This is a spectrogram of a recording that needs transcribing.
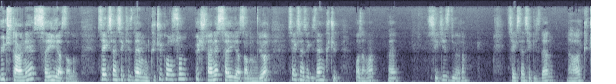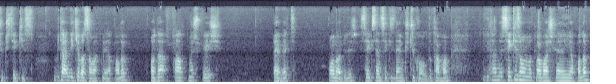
3 tane sayı yazalım. 88'den küçük olsun 3 tane sayı yazalım diyor. 88'den küçük. O zaman ben 8 diyorum. 88'den daha küçük 8. Bir tane de iki basamaklı yapalım. O da 65. Evet. Olabilir. 88'den küçük oldu. Tamam. Bir tane de 8 onlukla başlayan yapalım.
